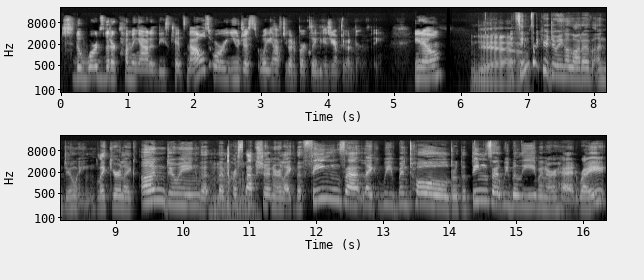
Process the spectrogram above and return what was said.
to the words that are coming out of these kids mouths or are you just well you have to go to berkeley because you have to go to berkeley? You know Yeah. It seems like you're doing a lot of undoing. Like you're like undoing the, the Mhm. perception or like the things that like we've been told or the things that we believe in our head, right?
